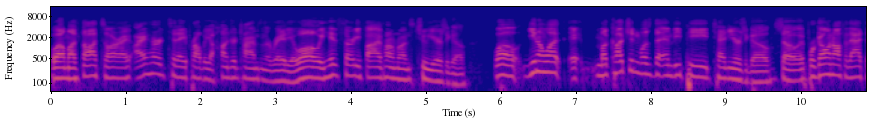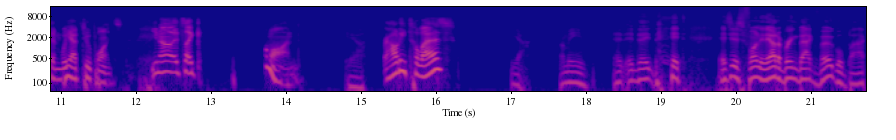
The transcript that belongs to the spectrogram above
Well, my thoughts are I, I heard today probably a hundred times on the radio. Well, he hit 35 home runs two years ago. Well, you know what? It, McCutchen was the MVP 10 years ago. So if we're going off of that, then we have two points. You know, it's like, come on. Rowdy Tellez? Yeah. I mean, it, it, it, it, it's just funny. They ought to bring back Vogel back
